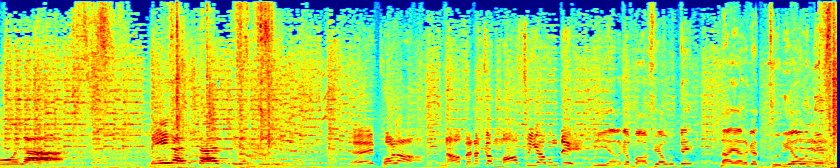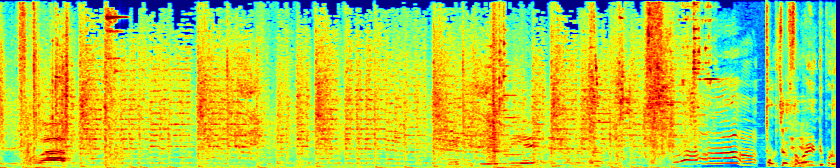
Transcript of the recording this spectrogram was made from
ఓలా. Mega star Chiranjeevi. ఏ భోళా నా వెనక మాఫియా ఉంది. నీ వెనక మాఫియా ఉంటే నా వెనక దుర్యా ఉంది. ఇప్పుడు చేస్తావా ఏంటి ఇప్పుడు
